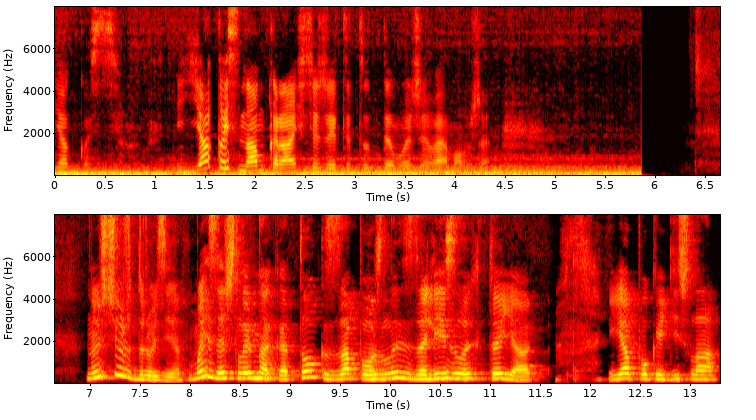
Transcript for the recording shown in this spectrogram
якось, якось нам краще жити тут, де ми живемо вже. Ну що ж, друзі, ми зайшли на каток, заповзли, залізли хто як. Я поки дійшла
